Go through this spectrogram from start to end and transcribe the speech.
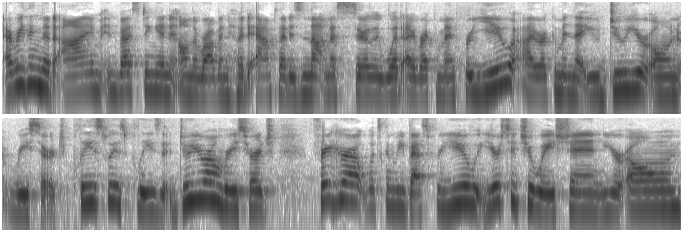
Everything that I'm investing in on the Robinhood app, that is not necessarily what I recommend for you. I recommend that you do your own research. Please, please, please do your own research. Figure out what's going to be best for you, your situation, your own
